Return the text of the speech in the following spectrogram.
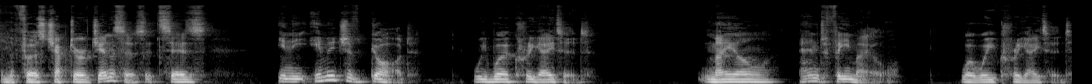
In the first chapter of Genesis, it says, In the image of God we were created, male and female were we created.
